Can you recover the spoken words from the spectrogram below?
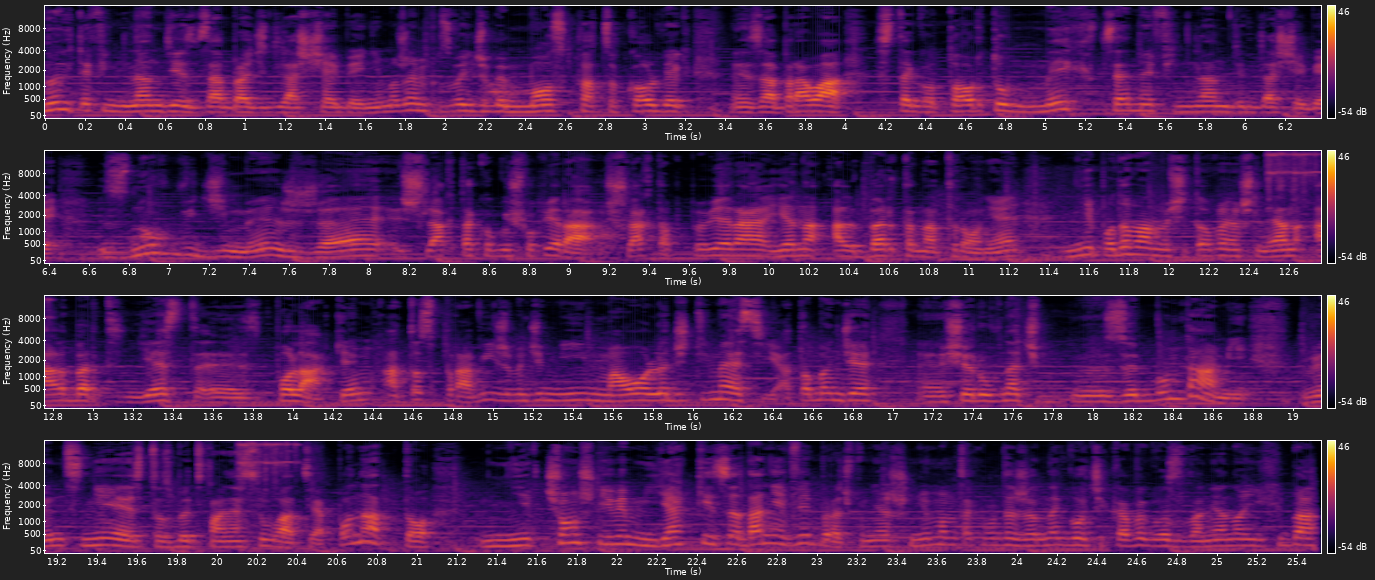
no i te Finlandię zabrać dla siebie. Nie możemy pozwolić, żeby Moskwa cokolwiek e, zabrała z tego tortu. My chcemy Finlandię dla siebie. Znów widzimy, że szlachta kogoś popiera. Szlachta popiera Jana Alberta na tronie. Nie podoba mi się to, ponieważ Jan Albert jest Polakiem, a to sprawi, że będziemy mieli mało a to będzie e, się równać e, z buntami, więc nie jest to zbyt fajna sytuacja. Ponadto nie, wciąż nie wiem, jakie zadanie wybrać, ponieważ nie mam tak naprawdę żadnego ciekawego zadania, no i chyba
